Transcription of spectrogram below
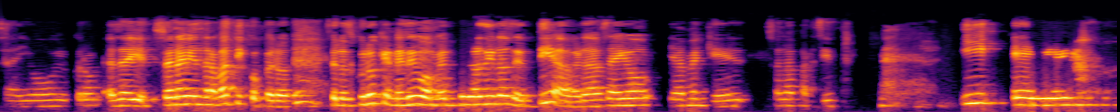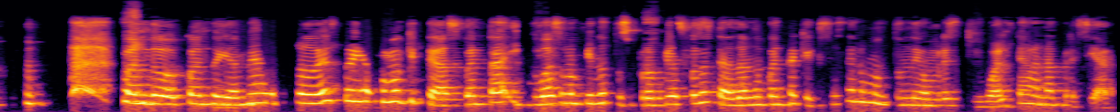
sea, yo, creo, o sea, suena bien dramático, pero se los juro que en ese momento yo sí lo sentía, ¿verdad? O sea, yo ya me quedé sola para siempre. Y eh, cuando, cuando ya me hago todo esto, ya como que te das cuenta y tú vas rompiendo tus propias cosas, te vas dando cuenta que existen un montón de hombres que igual te van a apreciar.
